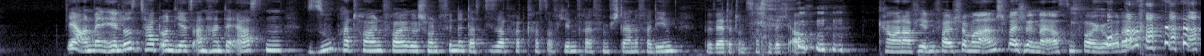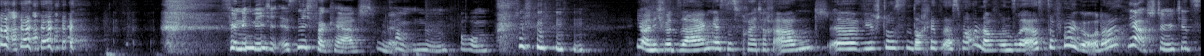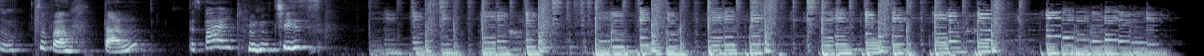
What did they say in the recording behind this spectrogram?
Ja, und wenn ihr Lust habt und jetzt anhand der ersten super tollen Folge schon findet, dass dieser Podcast auf jeden Fall fünf Sterne verdient, bewertet uns natürlich auch. Kann man auf jeden Fall schon mal ansprechen in der ersten Folge, oder? Finde ich nicht, ist nicht verkehrt. Nee. Komm, nö, warum? ja, und ich würde sagen, es ist Freitagabend. Äh, wir stoßen doch jetzt erstmal an auf unsere erste Folge, oder? Ja, stimme ich dir zu. Super. Dann bis bald. Tschüss.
